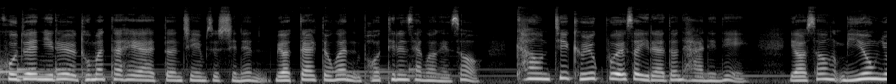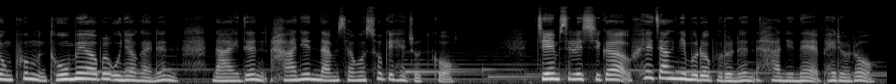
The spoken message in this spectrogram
고된 일을 도맡아 해야 했던 제임스 씨는 몇 달 동안 버티는 상황에서 카운티 교육부에서 일하던 한인이 여성 미용용품 도매업을 운영하는 나이든 한인 남성을 소개해줬고 제임스 리 씨가 회장님으로 부르는 한인의 배려로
